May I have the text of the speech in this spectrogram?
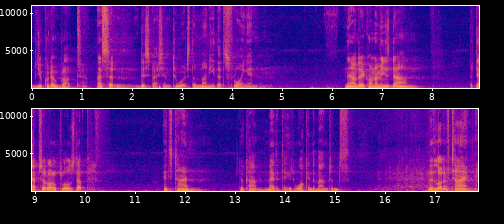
you could have brought a certain dispassion towards the money that's flowing in. Now the economy is down, the taps are all closed up. It's time to come, meditate, walk in the mountains. There's a lot of time.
